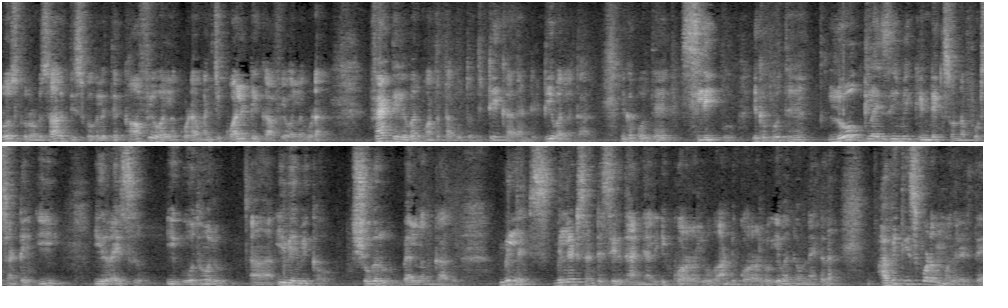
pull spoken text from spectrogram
రోజుకు రెండు సార్లు తీసుకోగలిగితే కాఫీ వల్ల కూడా మంచి క్వాలిటీ కాఫీ వల్ల కూడా ఫ్యాటీ లివర్ కొంత తగ్గుతుంది. టీ కాదండి టీ వల్ల కాదు. ఇకపోతే స్లీప్ ఇకపోతే లో గ్లైజీమిక్ ఇండెక్స్ ఉన్న ఫుడ్స్ అంటే ఈ ఈ రైస్ ఈ గోధుమలు ఇవేమీ కావు. షుగరు బెల్లం కాదు. మిల్లెట్స్ మిల్లెట్స్ అంటే సిరిధాన్యాలు ఈ కొర్రలు అండు కొర్రలు ఇవన్నీ ఉన్నాయి కదా. అవి తీసుకోవడం మొదలెడితే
